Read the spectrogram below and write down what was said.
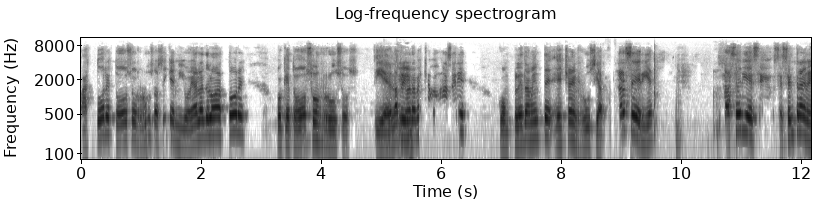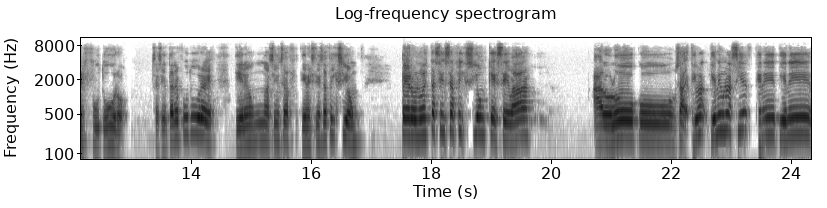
actores todos son rusos, así que ni voy a hablar de los actores porque todos son rusos. Y es la primera vez que veo una serie completamente hecha en Rusia. La serie, la serie se centra en el futuro se sienta en el futuro, tiene una ciencia, tiene ciencia ficción, pero no esta ciencia ficción que se va a lo loco, o sea, tiene una, ciencia, tiene, tiene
